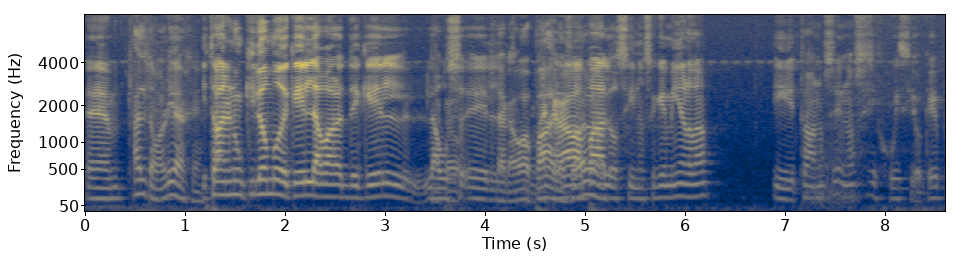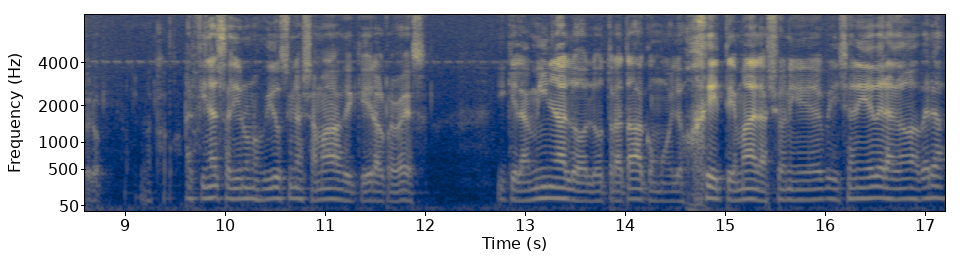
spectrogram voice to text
Em, Alto mal viaje. y estaban en un quilombo de que él la, de que él la, La cagó- eh, la palos, cagaba palos y no sé qué mierda. Y estaba, no sé, no sé si juicio o qué, pero al final salieron unos videos y unas llamadas de que era al revés. Y que la mina lo, lo trataba como el ojete mal a Johnny Depp. Y Johnny Depp era como, pero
